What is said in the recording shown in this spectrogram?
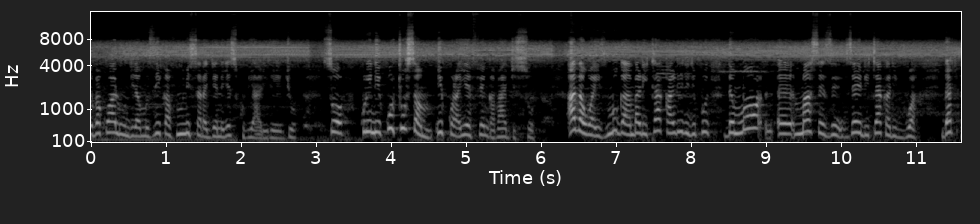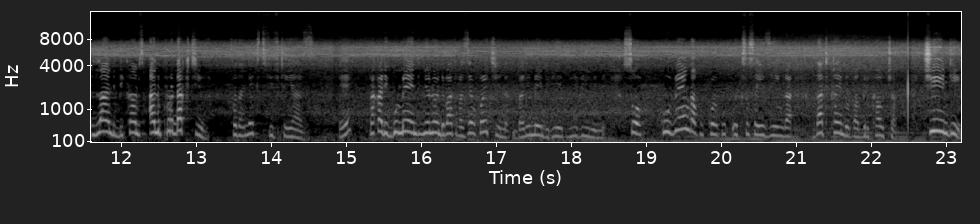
oba kwalundira muzika mu misaala gyene gyesi kubyalira egyo. So kulini kukyusamu ikola yefe nga bagisu. Otherwise mugamba litaka liri liku the more uh, masses ze litaka ligwa that land becomes unproductive for the next 50 years. Eh? paka ligume endi nyono ndi batu baze bakole kina balime endi bye- bye- birime so kubenga ku- exercisinga that kind of agriculture kindi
